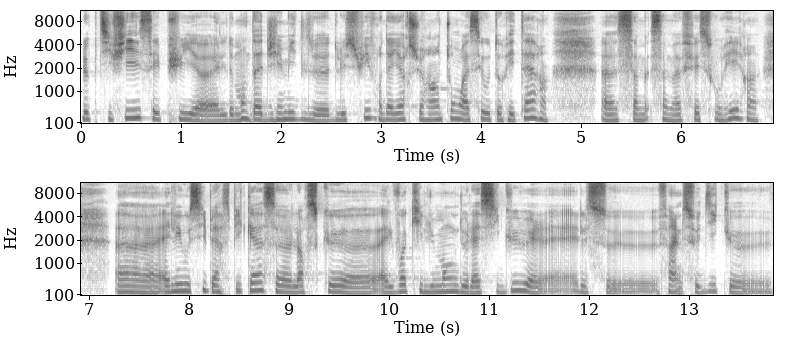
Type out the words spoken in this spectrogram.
petit-fils et puis elle demande à Jamie de le, suivre, d'ailleurs sur un ton assez autoritaire. ça m'a fait sourire. elle est aussi perspicace lorsque elle voit qu'il lui manque de la ciguë. Elle, se, elle se dit que que,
